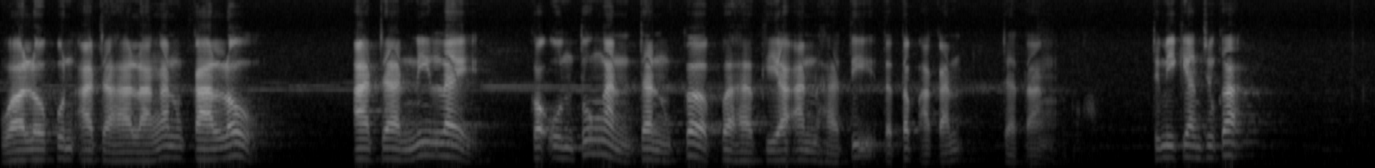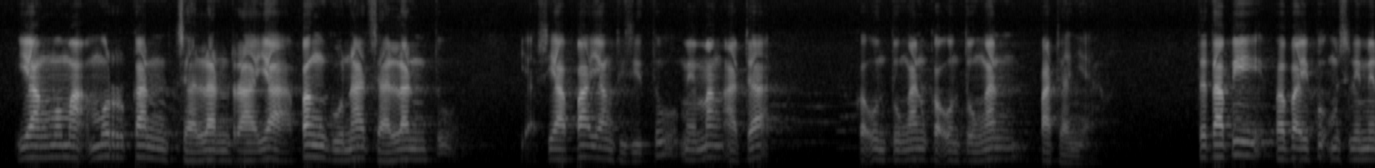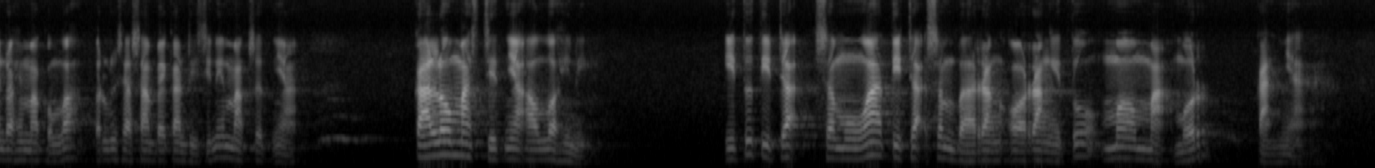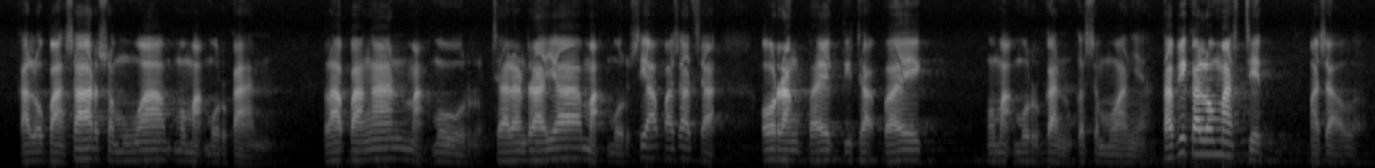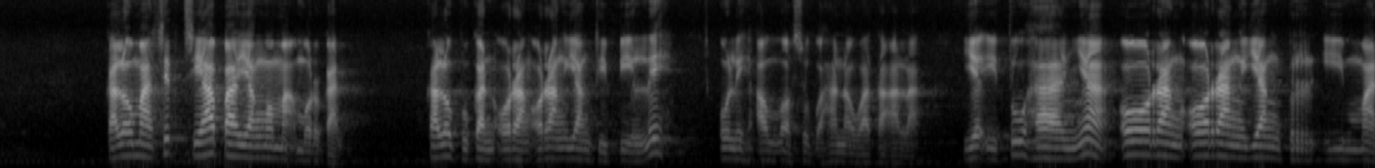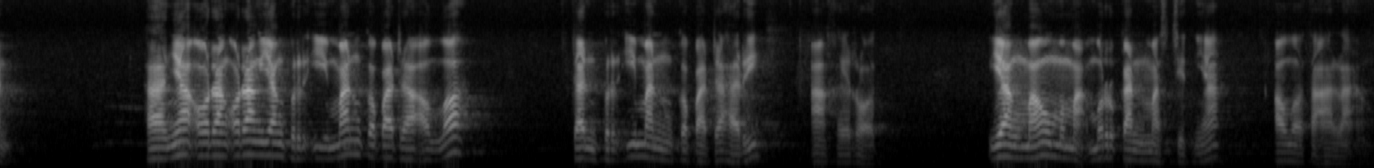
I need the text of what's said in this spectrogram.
Walaupun ada halangan kalau ada nilai keuntungan dan kebahagiaan hati tetap akan datang. Demikian juga yang memakmurkan jalan raya pengguna jalan itu ya siapa yang di situ memang ada keuntungan-keuntungan padanya tetapi Bapak Ibu muslimin rahimakumullah perlu saya sampaikan di sini maksudnya kalau masjidnya Allah ini itu tidak semua tidak sembarang orang itu memakmurkannya. Kalau pasar semua memakmurkan. Lapangan makmur, jalan raya makmur, siapa saja orang baik tidak baik memakmurkan kesemuanya. Tapi kalau masjid, masya Allah. Kalau masjid siapa yang memakmurkan? Kalau bukan orang-orang yang dipilih oleh Allah Subhanahu wa taala, yaitu hanya orang-orang yang beriman. Hanya orang-orang yang beriman kepada Allah dan beriman kepada hari akhirat. Yang mau memakmurkan masjidnya Allah taala.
